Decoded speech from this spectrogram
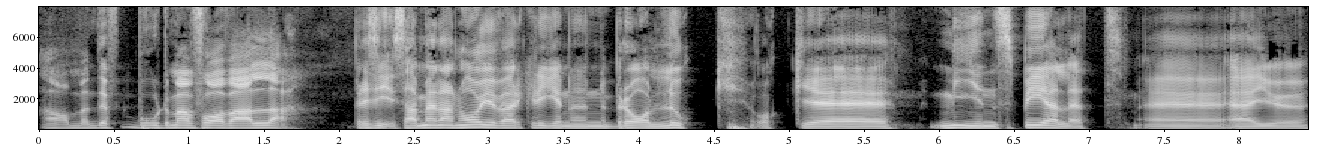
Ja, men det borde man få av alla. Precis, ja, men han har ju verkligen en bra look och eh, minspelet eh, är ju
